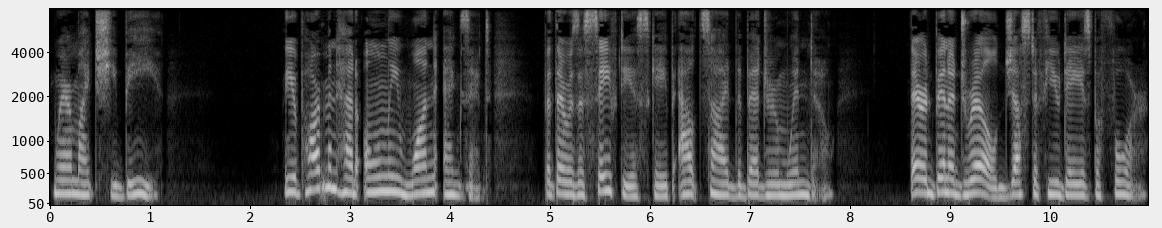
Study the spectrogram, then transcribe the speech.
Where might she be? The apartment had only one exit, but there was a safety escape outside the bedroom window. There had been a drill just a few days before.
